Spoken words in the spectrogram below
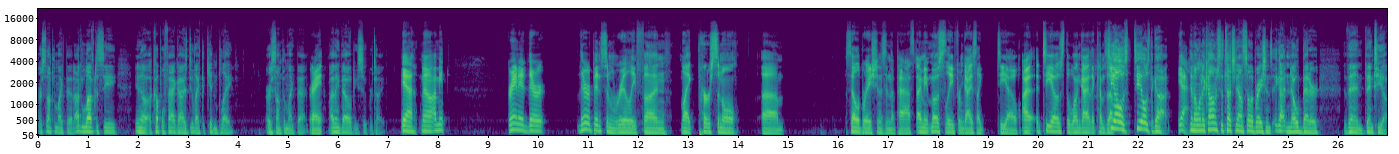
or something like that. I'd love to see, you know, a couple fat guys do like the Kid 'n Play or something like that. right. I think that would be super tight. Yeah, no, I mean, granted, there there have been some really fun, like personal um, celebrations in the past. I mean, mostly from guys like To. I, T.O.'s the one guy that comes up. T.O.'s, T.O.'s the god. Yeah. You know, when it comes to touchdown celebrations, it got no better than than T.O.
